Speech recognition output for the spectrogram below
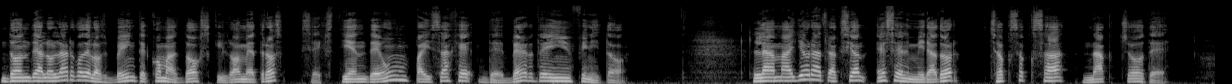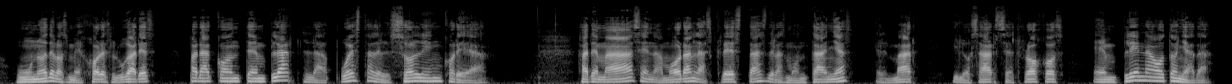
donde a lo largo de los 20,2 kilómetros se extiende un paisaje de verde infinito. La mayor atracción es el mirador Choksoksa Nakchode, uno de los mejores lugares para contemplar la puesta del sol en Corea. Además, enamoran las crestas de las montañas, el mar y los arces rojos en plena otoñada,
